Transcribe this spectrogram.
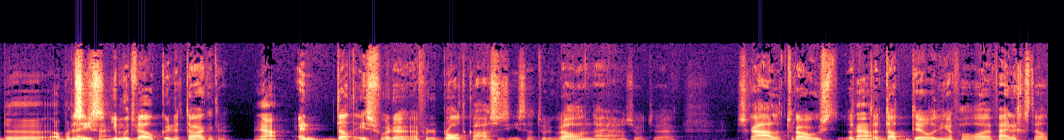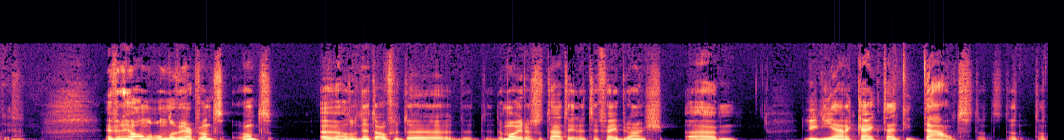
de abonnees Precies, zijn. je moet wel kunnen targeten. Ja. En dat is voor de, voor de broadcasters is dat natuurlijk wel een, nou ja, een soort eh, schrale troost. Dat, Ja. dat dat deel in ieder geval eh, veiliggesteld is. Even een heel ander onderwerp, want, want eh, we hadden het net over de, de, de mooie resultaten in de tv-branche. Ehm, lineaire kijktijd die daalt. Dat, dat, dat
